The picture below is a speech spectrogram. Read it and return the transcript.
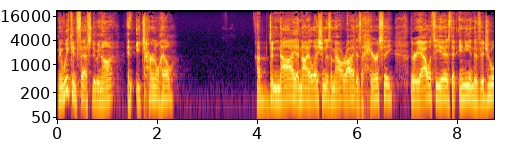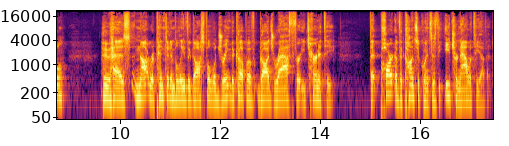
I mean, we confess, do we not, an eternal hell? I deny annihilationism outright as a heresy. The reality is that any individual who has not repented and believed the gospel will drink the cup of God's wrath for eternity. That part of the consequence is the eternality of it.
